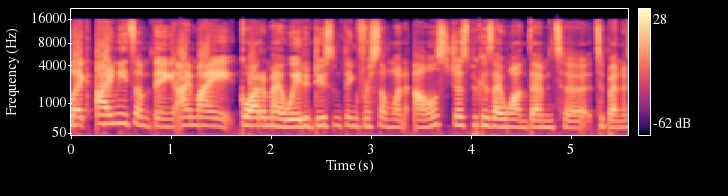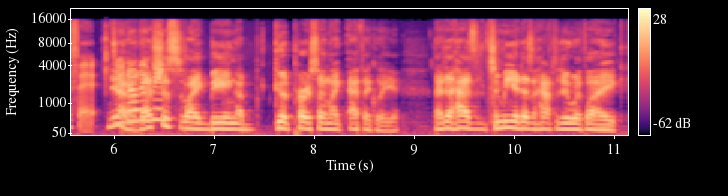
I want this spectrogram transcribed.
like I need something, I might go out of my way to do something for someone else just because I want them to to benefit. Do yeah, you know what that's I mean? just like being a good person, like ethically. That it has to me. It doesn't have to do with like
